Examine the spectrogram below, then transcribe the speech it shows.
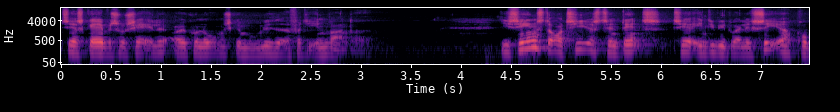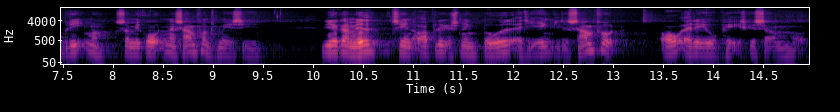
til at skabe sociale og økonomiske muligheder for de indvandrede. De seneste årtiers tendens til at individualisere problemer, som i grunden er samfundsmæssige, virker med til en opløsning både af de enkelte samfund og af det europæiske sammenhold.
